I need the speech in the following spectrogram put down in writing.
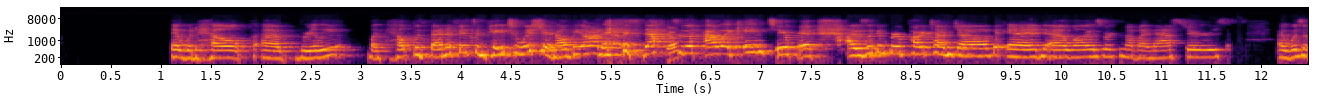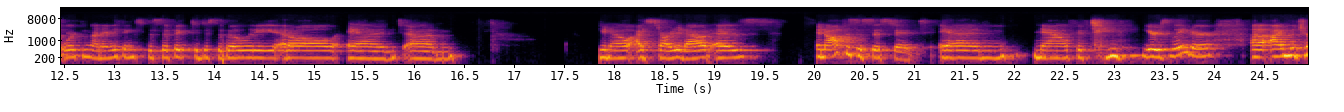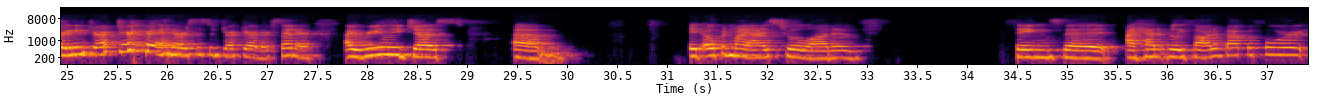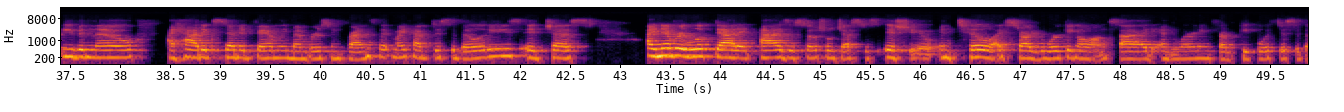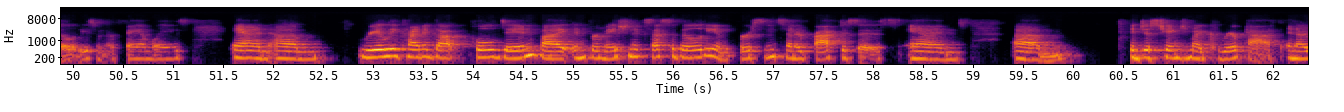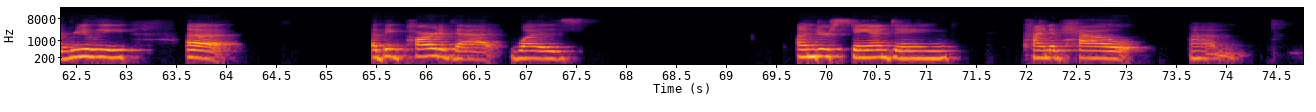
that would help uh, really like help with benefits and pay tuition. I'll be honest, that's yep. how I came to it. I was looking for a part-time job, and uh, while I was working on my master's, I wasn't working on anything specific to disability at all. And um, you know, I started out as an office assistant. And now, 15 years later, uh, I'm the training director and our assistant director at our center. I really just, um, it opened my eyes to a lot of things that I hadn't really thought about before, even though I had extended family members and friends that might have disabilities. It just, I never looked at it as a social justice issue until I started working alongside and learning from people with disabilities and their families. And um, really kind of got pulled in by information accessibility and person centered practices. And um, it just changed my career path. And I really, uh, a big part of that was understanding kind of how um,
